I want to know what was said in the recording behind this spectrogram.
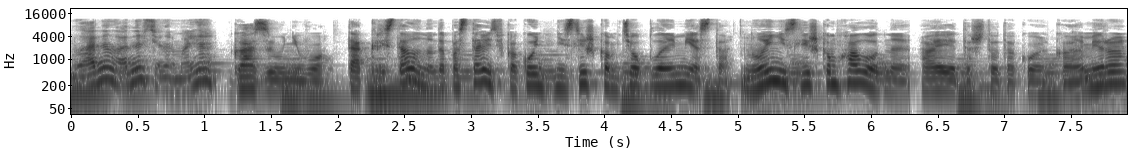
Ладно, ладно, все нормально. Газы у него. Так, кристаллы надо поставить в какое-нибудь не слишком теплое место, но и не слишком холодное. А это что такое? Камера?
